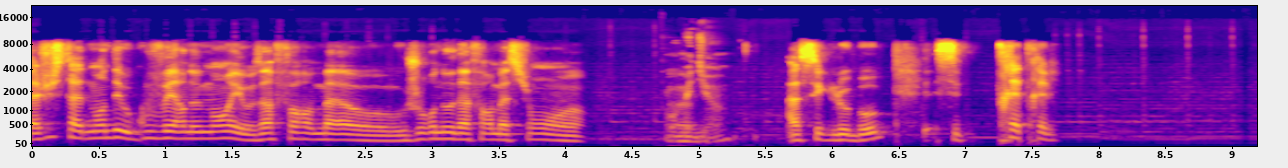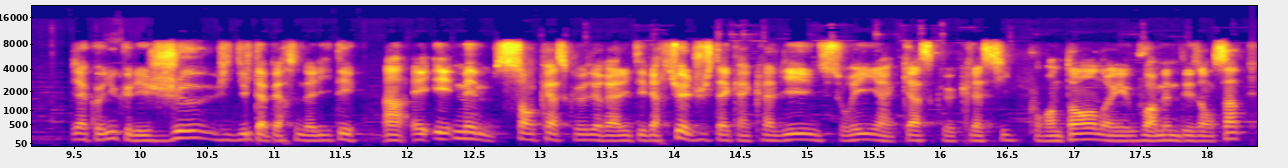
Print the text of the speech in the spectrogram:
t'as juste à demander au gouvernement et aux, informa aux journaux d'information Aux euh, médias. assez globaux. C'est très très bien connu que les jeux vidéo ta personnalité, hein, et, et même sans casque de réalité virtuelle, juste avec un clavier, une souris, un casque classique pour entendre, et voire même des enceintes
